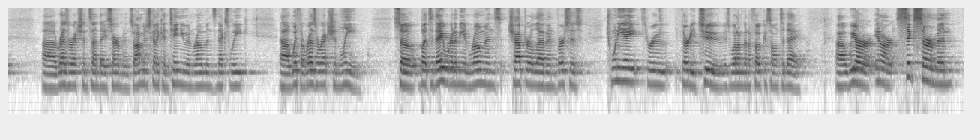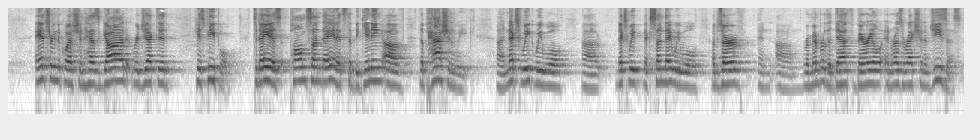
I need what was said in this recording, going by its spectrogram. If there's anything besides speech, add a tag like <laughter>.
uh, Resurrection Sunday sermon. So I'm just going to continue in Romans next week uh, with a resurrection lean. So, but today we're going to be in Romans chapter 11, verses 28 through 32 is what I'm going to focus on today. Uh, we are in our sixth sermon answering the question Has God rejected his people? Today is Palm Sunday, and it's the beginning of the Passion Week. Uh, next week, we will, uh, next week, next Sunday, we will observe and um, remember the death, burial, and resurrection of Jesus.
